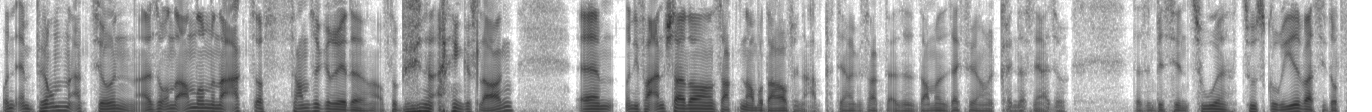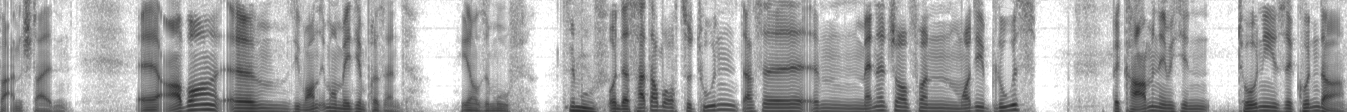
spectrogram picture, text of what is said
und empörenden Aktionen. Also unter anderem in der Akt auf Fernsehgeräte auf der Bühne eingeschlagen. Ähm, und die Veranstalter sagten aber daraufhin ab. Der hat gesagt, also damals in den 60er Jahren, wir können das nicht. Also das ist ein bisschen zu, zu skurril, was sie dort veranstalten. Äh, aber ähm, sie waren immer medienpräsent. Hier, The Move. The Move. Und das hat aber auch zu tun, dass sie einen Manager von Moddy Blues bekamen, nämlich den Tony Secunda.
